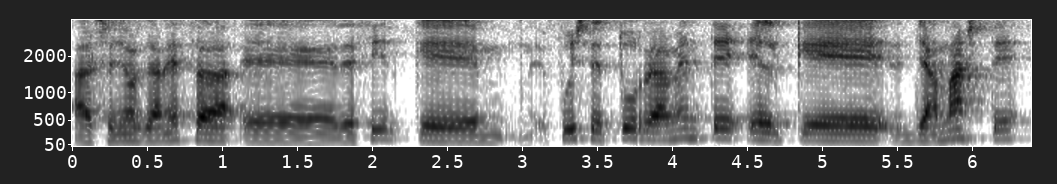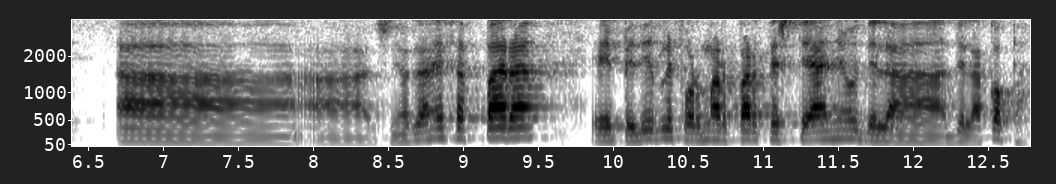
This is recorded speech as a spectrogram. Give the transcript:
al señor Llaneza eh, decir que fuiste tú realmente el que llamaste al señor Llaneza para eh, pedirle formar parte este año de la, de la, Copa.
